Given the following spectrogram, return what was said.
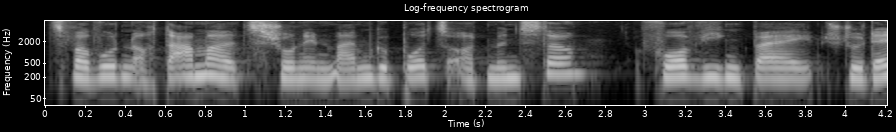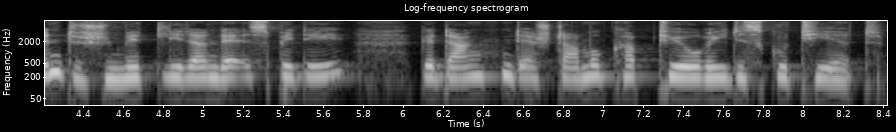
Zwar wurden auch damals schon in meinem Geburtsort Münster, vorwiegend bei studentischen Mitgliedern der SPD, Gedanken der Stammokap-Theorie diskutiert.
